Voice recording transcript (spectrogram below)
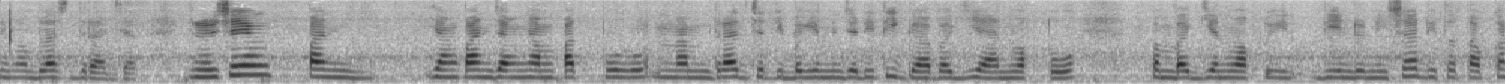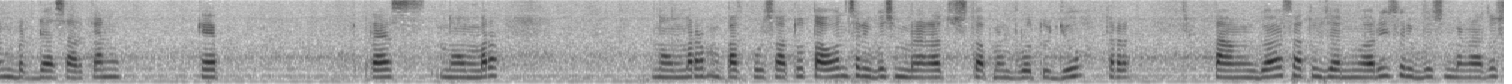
15 derajat Indonesia yang pan yang panjangnya 46 derajat dibagi menjadi tiga bagian waktu pembagian waktu di Indonesia ditetapkan berdasarkan Kepres nomor nomor 41 tahun 1987 ter tanggal 1 Januari 1988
